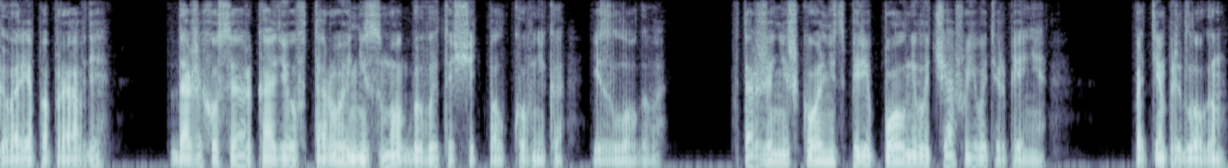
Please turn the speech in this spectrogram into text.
Говоря по правде, даже Хосе Аркадио II не смог бы вытащить полковника из логова. Вторжение школьниц переполнило чашу его терпения. Под тем предлогом,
